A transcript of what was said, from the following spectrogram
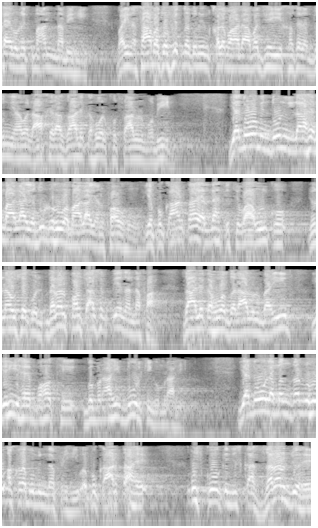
خیر الطمان نبی وہی نصابت و فتنت القلب علی وجہ خسر دنیا والآخرہ ذالک هو الخسران المبین یدو من دون اللہ مالا ید الرح و مالا ینفا یہ پکارتا ہے اللہ کے سوا ان کو جو نہ اسے کوئی درل پہنچا سکتی ہے، نہ نفع. ذالک هو دلال البعید. یہی ہے بہت ہی گمراہی، دور کی گمراہی. یدول امن ذر اقرب من نفعه وہ پکارتا ہے اس کو کہ جس کا ضرر جو ہے،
